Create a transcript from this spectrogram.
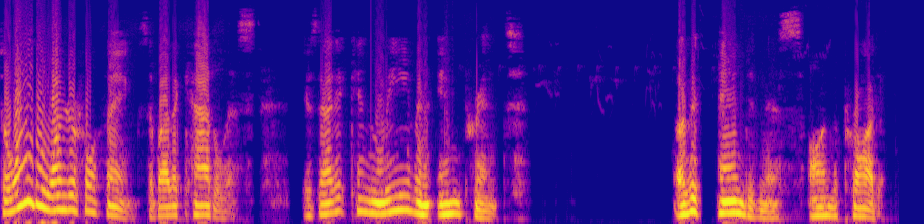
So one of the wonderful things about a catalyst is that it can leave an imprint of its handedness on the product.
